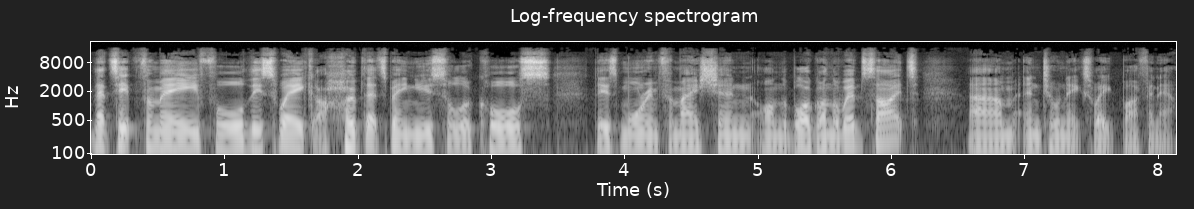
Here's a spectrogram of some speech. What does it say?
that's it for me for this week. I hope that's been useful, of course. There's more information on the blog on the website. Um, until next week, bye for now.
